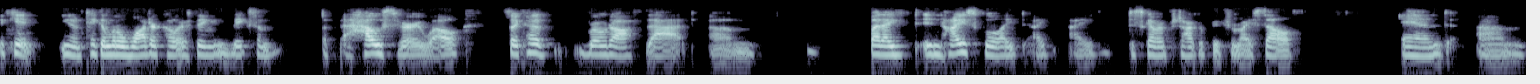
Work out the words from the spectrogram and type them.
I can't, you know, take a little watercolor thing and make some a, house very well. So I kind of wrote off that. Um, but I, in high school, I, I, I discovered photography for myself and um,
